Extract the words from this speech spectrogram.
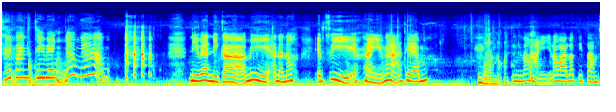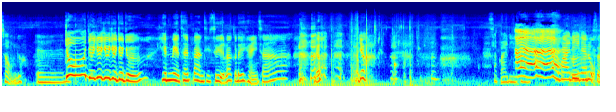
ใช้ปานใจเวงงามงามนี่แว่นนี่กามีอันนั้นเนาะ FC ให้มาแถมบ่เนาะอืมเราให้เราว่าเราติดตามส่องอยู่ จูอยู่อยู่อยู่อยู่อยู่อยู่ เห็นเมทใช้ปานที่ซื้อเราก็ได้ให้จ้าเดี๋ยวเดี๋ยวสบายดีจ้ะสบายดีนะลูกส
